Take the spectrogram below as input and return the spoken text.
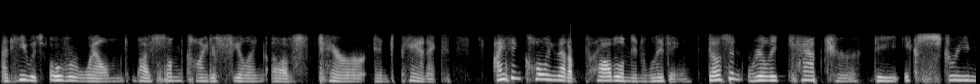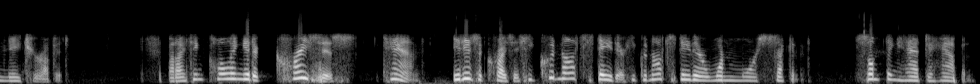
and he was overwhelmed by some kind of feeling of terror and panic. I think calling that a problem in living doesn't really capture the extreme nature of it. But I think calling it a crisis can. It is a crisis. He could not stay there. He could not stay there one more second. Something had to happen.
